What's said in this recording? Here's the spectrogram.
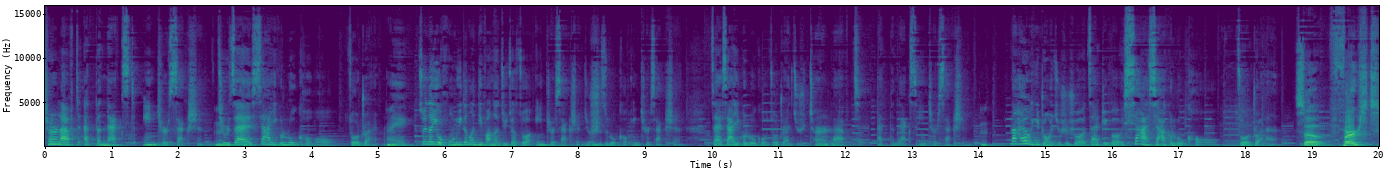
Turn left at the next intersection，、就是在下一个路口左转，哎、 所以呢，有红绿灯的地方呢，就叫做 intersection，就十字路口 intersection，在下一个路口左转就是 turn left at the next intersection。嗯，那还有一种就是说，在这个下下个路口左转 So first,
